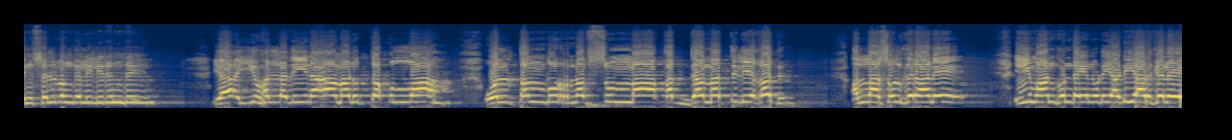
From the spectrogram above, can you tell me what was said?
என் செல்வங்களில் இருந்து யா அய்யுஹல்லதீன ஆமனு தகுல்லாஹ் வல் தன்துர் நஃப்சும் மா கத்தமத் லிகத். அல்லாஹ் சொல்கிறானே ஈமான் கொண்ட என்னுடைய அடியார்களே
